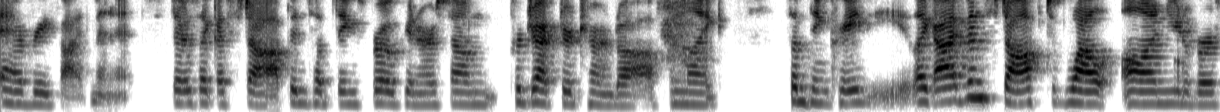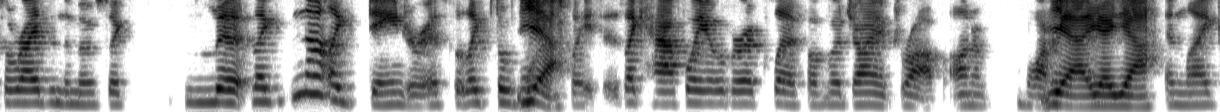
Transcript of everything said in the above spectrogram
every five minutes there's like a stop and something's broken or some projector turned off and like something crazy. Like I've been stopped while on Universal rides in the most like lit like not like dangerous, but like the worst Yeah. places, like halfway over a cliff of a giant drop on a water. Yeah, yeah, yeah. And like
